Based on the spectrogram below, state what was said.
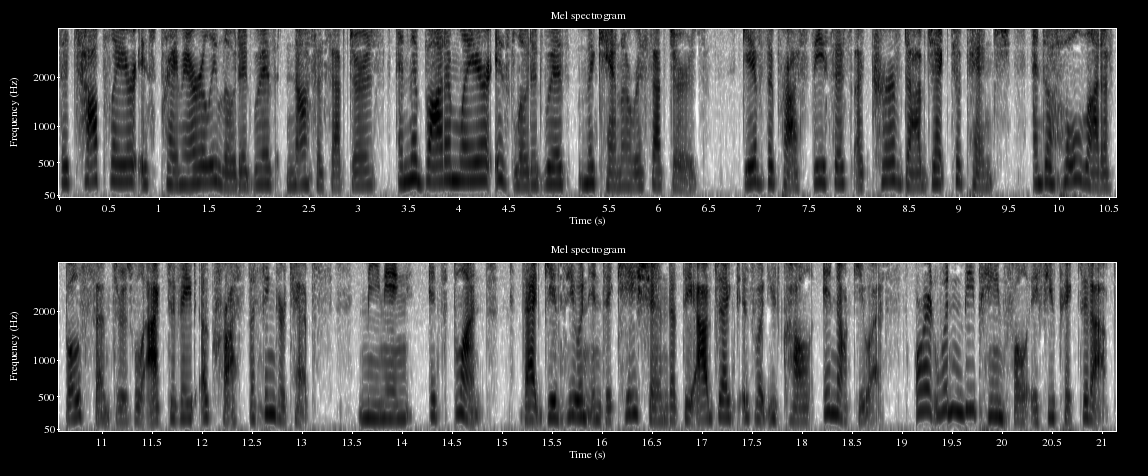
The top layer is primarily loaded with nociceptors, and the bottom layer is loaded with mechanoreceptors. Give the prosthesis a curved object to pinch, and a whole lot of both sensors will activate across the fingertips, meaning it's blunt. That gives you an indication that the object is what you'd call innocuous, or it wouldn't be painful if you picked it up,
